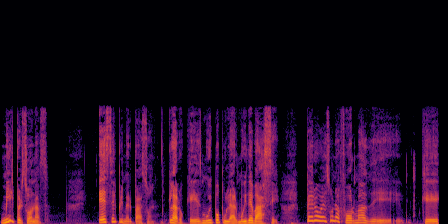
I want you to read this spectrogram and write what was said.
mil personas. Es el primer paso. Claro que es muy popular, muy de base, pero es una forma de que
